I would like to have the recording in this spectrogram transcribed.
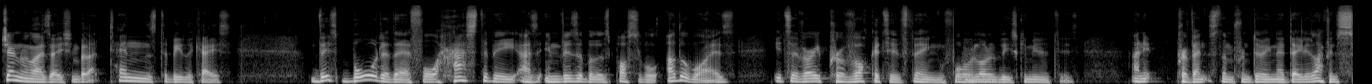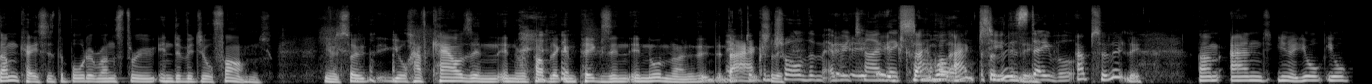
generalization, but that tends to be the case. This border, therefore, has to be as invisible as possible. Otherwise, it's a very provocative thing for mm. a lot of mm. these communities. And it prevents them from doing their daily life. In some cases, the border runs through individual farms. You know, so you'll have cows in, in the Republic and pigs in, in Northern Ireland. That have to actually, control them every time they come well, home to the stable. Absolutely. Um, and, you know, you'll, you'll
